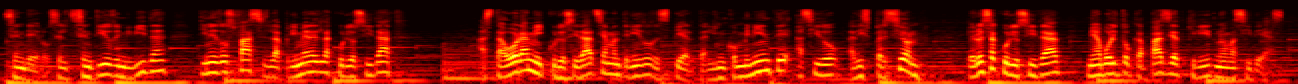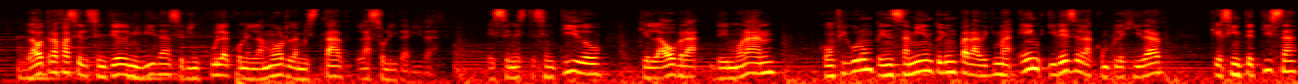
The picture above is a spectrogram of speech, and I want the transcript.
senderos. El sentido de mi vida tiene dos fases. La primera es la curiosidad. Hasta ahora mi curiosidad se ha mantenido despierta. El inconveniente ha sido la dispersión pero esa curiosidad me ha vuelto capaz de adquirir nuevas ideas. La otra fase del sentido de mi vida se vincula con el amor, la amistad, la solidaridad. Es en este sentido que la obra de Morán configura un pensamiento y un paradigma en y desde la complejidad que sintetiza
